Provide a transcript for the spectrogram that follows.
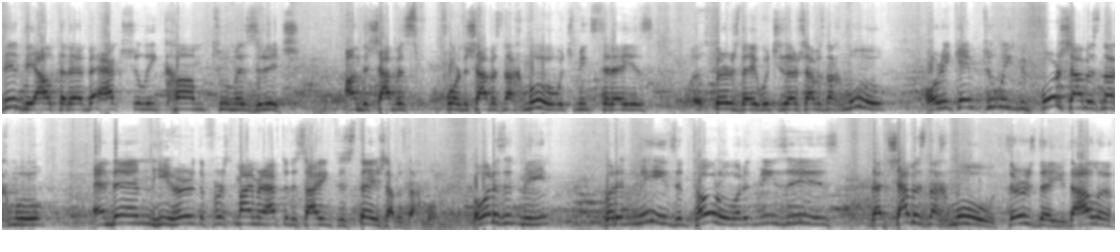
did the Alter Rebbe actually come to Mezrich on the Shabbos for the Shabbos Nachmu, which means today is Thursday, which is our Shabbos Nachmu, or he came two weeks before Shabbos Nachmu, and then he heard the first mimer after deciding to stay Shabbos Nachmu. But what does it mean? What it means in total, what it means is that Shabbos Nachmu, Thursday, Yud Aleph,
